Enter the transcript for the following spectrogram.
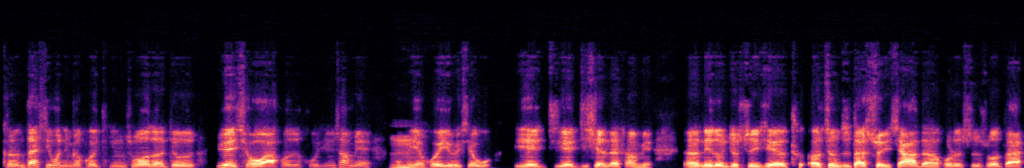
可能在新闻里面会听说的，就月球啊或者火星上面，嗯、我们也会有一些一些一些机器人在上面。呃，那种就是一些特呃，甚至在水下的，或者是说在。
